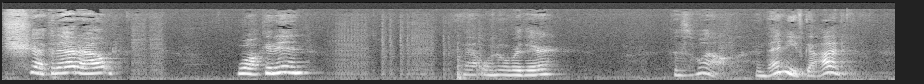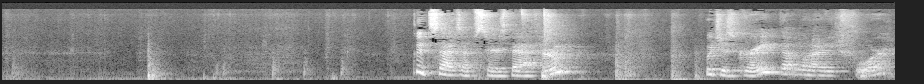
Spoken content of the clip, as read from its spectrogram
Check that out. Walking in. That one over there as well. And then you've got good size upstairs bathroom, which is great. Got one on each floor.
